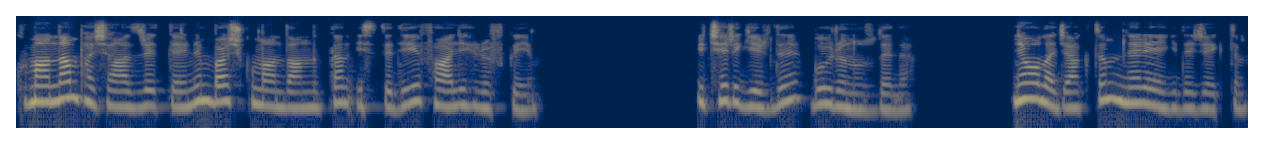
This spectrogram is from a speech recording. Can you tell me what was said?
Kumandan Paşa Hazretlerinin başkumandanlıktan istediği Falih Rıfkı'yım. İçeri girdi, buyurunuz dedi. Ne olacaktım, nereye gidecektim?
